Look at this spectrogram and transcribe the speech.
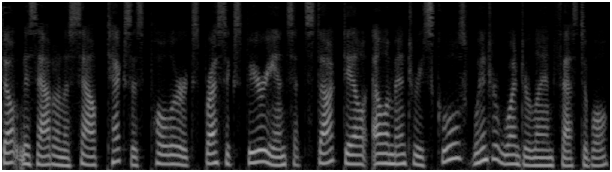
Don't miss out on a South Texas Polar Express experience at Stockdale Elementary School's Winter Wonderland Festival.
